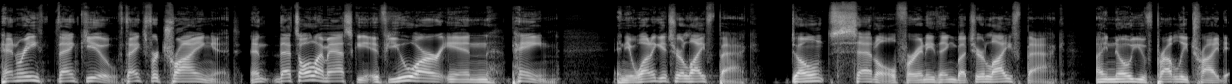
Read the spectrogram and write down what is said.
Henry, thank you. Thanks for trying it. And that's all I'm asking. If you are in pain and you want to get your life back, don't settle for anything but your life back. I know you've probably tried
